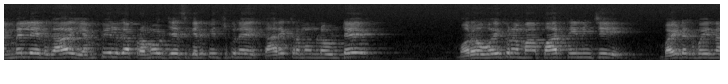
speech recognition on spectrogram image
ఎమ్మెల్యేలుగా ఎంపీలుగా ప్రమోట్ చేసి గెలిపించుకునే కార్యక్రమంలో ఉంటే మరోవైపున మా పార్టీ నుంచి బయటకు పోయిన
